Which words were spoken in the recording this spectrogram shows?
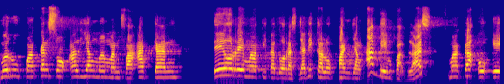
merupakan soal yang memanfaatkan teorema Pitagoras. Jadi kalau panjang AB 14, maka OE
